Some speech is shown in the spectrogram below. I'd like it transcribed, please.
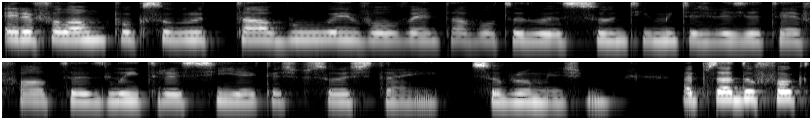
era falar um pouco sobre o tabu envolvente à volta do assunto e muitas vezes até a falta de literacia que as pessoas têm sobre o mesmo. Apesar do foco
